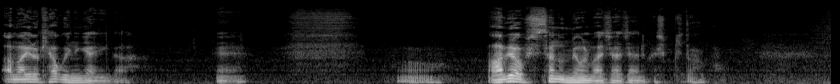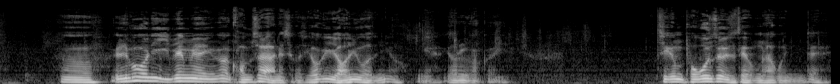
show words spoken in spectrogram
아마 이렇게 하고 있는 게 아닌가. 예. 어, 아베와 비슷한 운명을 맞이하지 않을까 싶기도 하고. 어, 일본이 200명인 건 검사를 안 해서 여기 연휴거든요. 예, 열흘 가까이. 지금 보건소에서 대부분 하고 있는데,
